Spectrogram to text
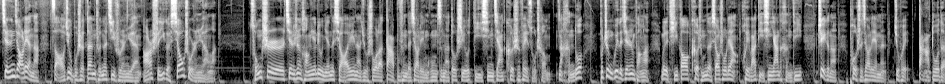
健身教练呢早就不是单纯的技术人员，而是一个销售人员了。从事健身行业六年的小 A 呢，就说了，大部分的教练工资呢都是由底薪加课时费组成。那很多不正规的健身房啊，为了提高课程的销售量，会把底薪压得很低。这个呢，迫使教练们就会大多的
